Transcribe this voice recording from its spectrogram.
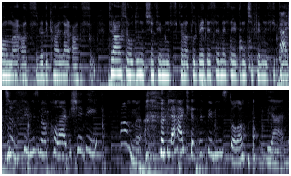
onlar atsın, radikaller atsın. Trans olduğun için feministlikten atıl, BDSM sevdiğin için feministlikten atıl. feminizm o kolay bir şey değil. Mı? Öyle herkes de feminist olamaz yani.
